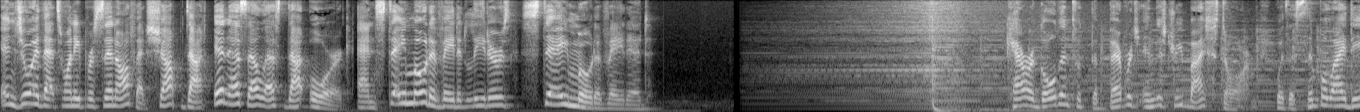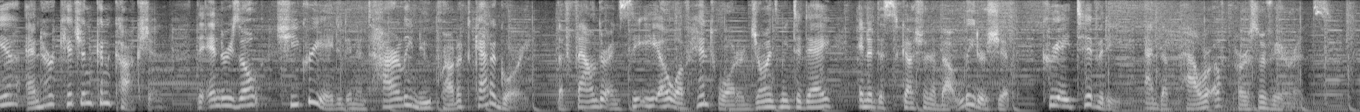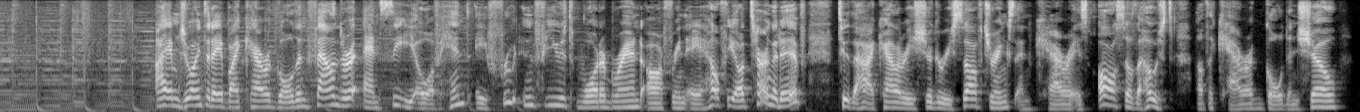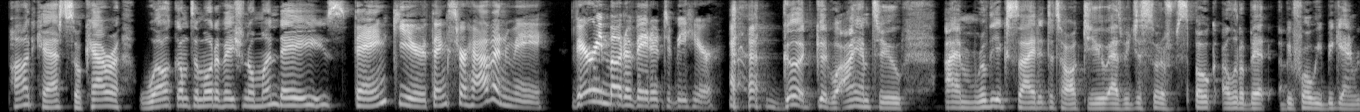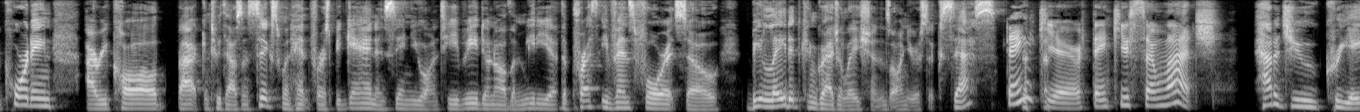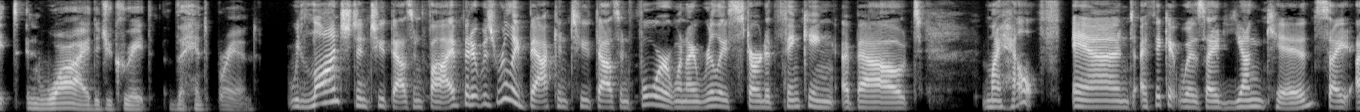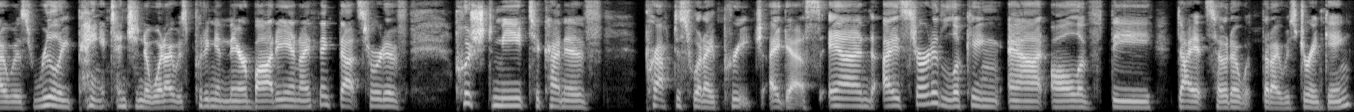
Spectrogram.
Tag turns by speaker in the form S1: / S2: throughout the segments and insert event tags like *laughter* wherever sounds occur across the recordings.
S1: Enjoy that 20% off at shop.nsls.org. And stay motivated, leaders. Stay motivated. Kara Goldin took the beverage industry by storm with a simple idea and her kitchen concoction. The end result, she created an entirely new product category. The founder and CEO of Hintwater joins me today in a discussion about leadership, creativity, and the power of perseverance. I am joined today by Kara Goldin, founder and CEO of Hint, a fruit infused water brand offering a healthy alternative to the high calorie, sugary soft drinks. And Kara is also the host of the Kara Goldin Show podcast. So, Kara, welcome to Motivational Mondays.
S2: Thank you. Thanks for having me. Very motivated to be here. *laughs*
S1: good, good. Well, I am too. I'm really excited to talk to you as we just sort of spoke a little bit before we began recording. I recall back in 2006 when Hint first began and seeing you on TV doing all the media, the press events for it. So, belated congratulations on your success.
S2: Thank you. Thank you so much.
S1: How did you create and why did you create the Hint brand?
S2: We launched in 2005, but it was really back in 2004 when I really started thinking about my health. And I think it was I had young kids. I, I was really paying attention to what I was putting in their body. And I think that sort of pushed me to kind of practice what I preach, I guess. And I started looking at all of the diet soda that I was drinking.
